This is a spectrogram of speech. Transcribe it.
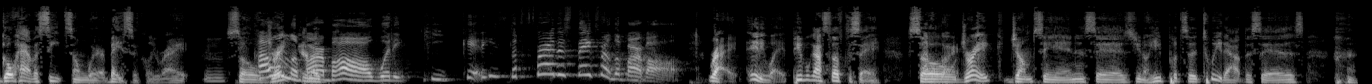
Go have a seat somewhere, basically, right? Mhm. So Call Drake LaVar kinda- Ball. Would he, he get? He's the furthest thing from LaVar Ball. Right. Anyway, people got stuff to say. So. Drake jumps in and says, you know, he puts a tweet out that says,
